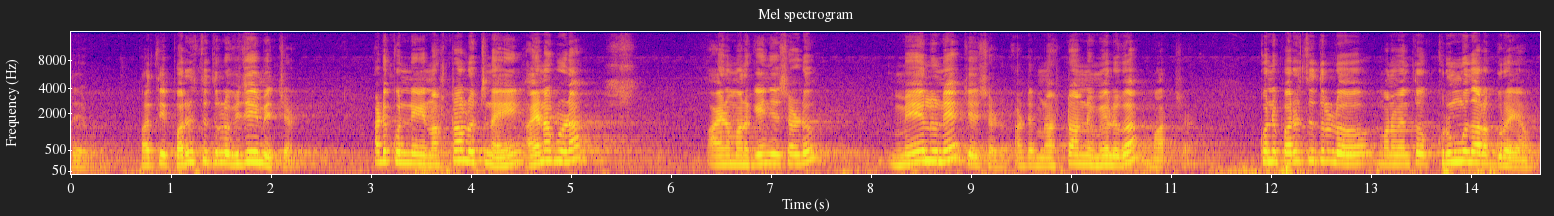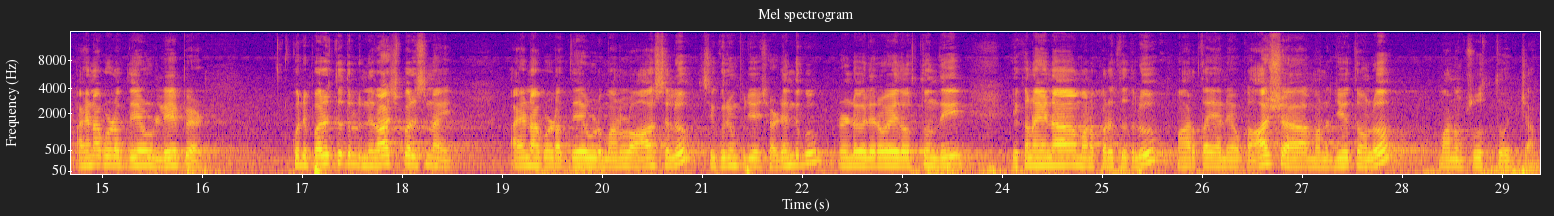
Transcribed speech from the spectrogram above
దేవుడు. ప్రతి పరిస్థితుల్లో విజయం ఇచ్చాడు. అంటే కొన్ని నష్టాలు వచ్చినాయి. అయినా కూడా ఆయన మనకేం చేశాడు? మేలునే చేశాడు. అంటే నష్టాన్ని మేలుగా మార్చాడు. కొన్ని పరిస్థితుల్లో మనం ఎంతో కృంగుదలకు గురయ్యాం. అయినా కూడా దేవుడు లేపాడు. కొన్ని పరిస్థితులు నిరాశపరిచినాయి. అయినా కూడా దేవుడు మనలో ఆశలు సిగురింపు చేశాడు. ఎందుకు? రెండు వేల ఇరవై ఐదు వస్తుంది. ఇకనైనా మన పరిస్థితులు మారతాయనే ఒక ఆశ మన జీవితంలో మనం చూస్తూ వచ్చాం.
